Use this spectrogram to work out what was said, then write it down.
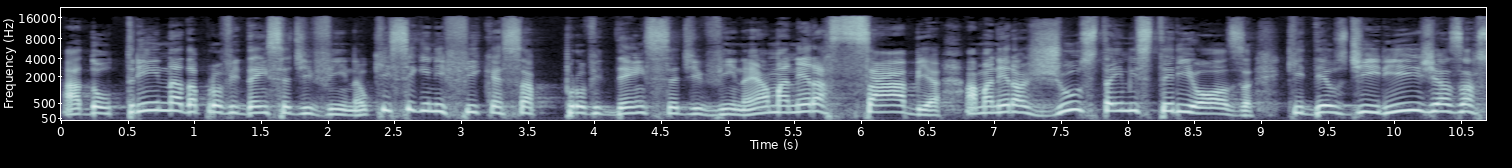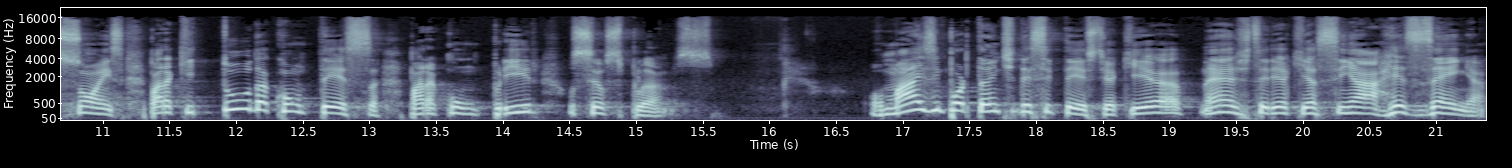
A doutrina da providência divina. O que significa essa providência divina? É a maneira sábia, a maneira justa e misteriosa que Deus dirige as ações para que tudo aconteça para cumprir os seus planos. O mais importante desse texto, e aqui é, né, seria aqui assim a resenha,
